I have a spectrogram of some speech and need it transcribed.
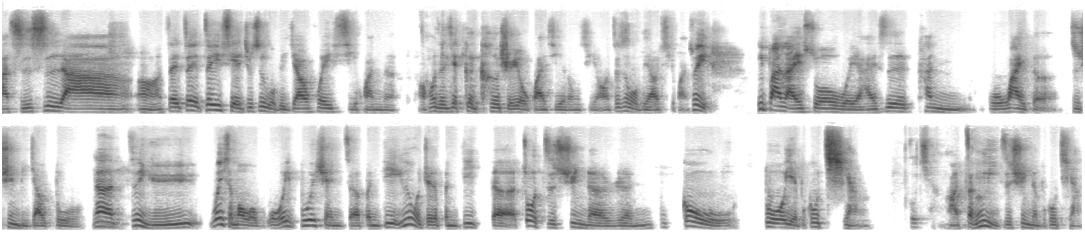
啊时事啊，啊这这这一些就是我比较会喜欢的啊，或者一些跟科学有关系的东西哦，这是我比较喜欢，所以一般来说我也还是看。国外的资讯比较多，那至于为什么我我会不会选择本地？因为我觉得本地的做资讯的人不够多，也不够强，不够强啊，整理资讯的不够强。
